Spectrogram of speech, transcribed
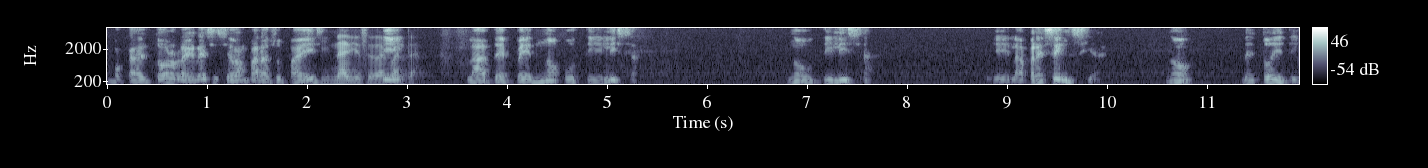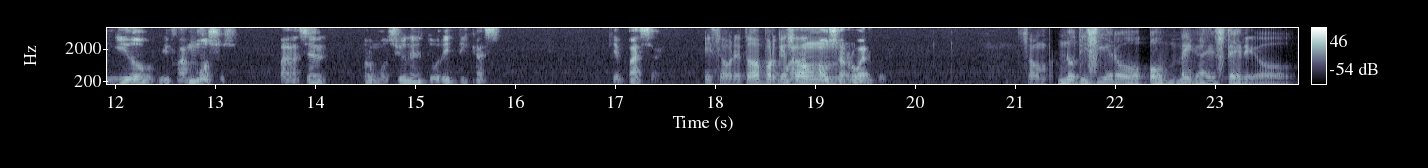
Boca del Toro, regresan y se van para su país. Y nadie se da cuenta. La ATP no utiliza, no utiliza eh, la presencia, ¿no? De estos distinguidos y famosos para hacer promociones turísticas que pasan. Y sobre todo porque son... Pausa, Roberto. Son... Noticiero Omega Estéreo.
